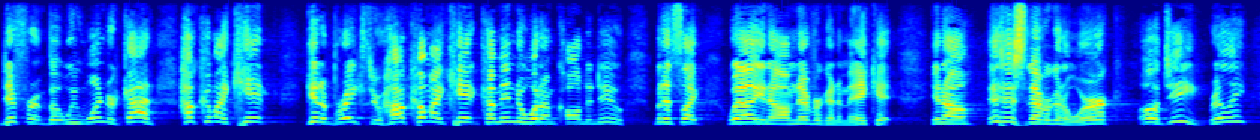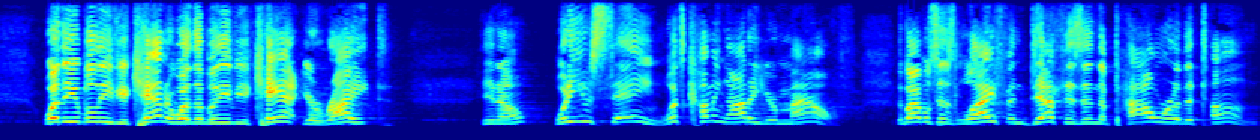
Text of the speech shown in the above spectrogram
different. But we wonder, God, how come I can't get a breakthrough? How come I can't come into what I'm called to do? But it's like, well, you know, I'm never going to make it. You know, it's just never going to work. Oh, gee, really? Whether you believe you can or whether you believe you can't, you're right. You know, what are you saying? What's coming out of your mouth? The Bible says life and death is in the power of the tongue.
